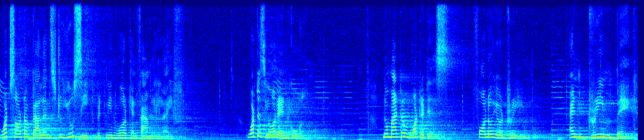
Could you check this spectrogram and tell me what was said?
What sort of balance do you seek between work and family life? What is your end goal? No matter what it is, follow your dream and dream big.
